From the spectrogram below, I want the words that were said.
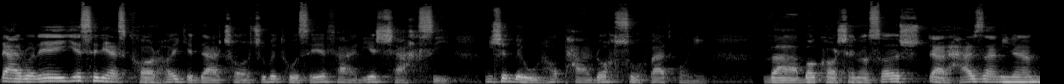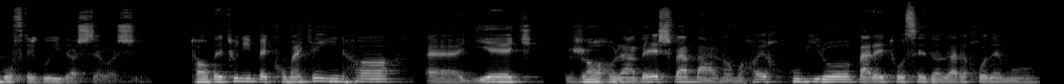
درباره یه سری از کارهایی که در چارچوب توسعه فردی شخصی میشه به اونها پرداخت صحبت کنیم و با کارشناساش در هر زمینه هم گفتگویی داشته باشیم تا بتونیم به کمک اینها یک راه و روش و برنامه های خوبی رو برای توسعه دادن خودمون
